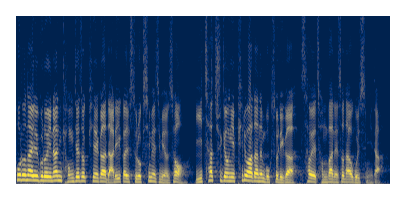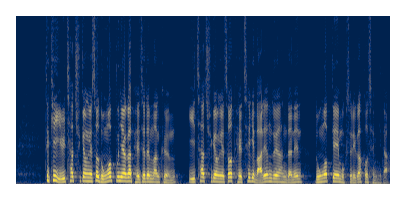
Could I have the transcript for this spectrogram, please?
코로나19로 인한 경제적 피해가 날이 갈수록 심해지면서 2차 추경이 필요하다는 목소리가 사회 전반에서 나오고 있습니다. 특히 1차 추경에서 농업 분야가 배제된 만큼 2차 추경에서 대책이 마련돼야 한다는 농업계의 목소리가 거셉니다.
